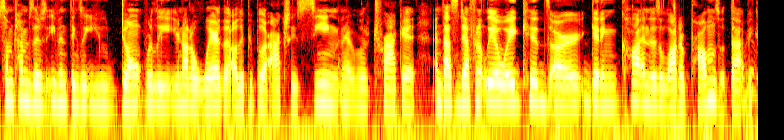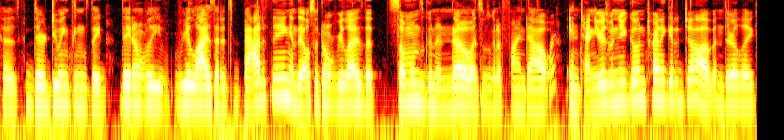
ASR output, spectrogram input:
sometimes there's even things that you don't really you're not aware that other people are actually seeing and able to track it. And that's definitely a way kids are getting caught. And there's a lot of problems with that because they're doing things they they don't really realize that it's a bad thing. And they also don't realize that someone's gonna know and someone's gonna find out in 10 years when you go and trying to get a job. And they're like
